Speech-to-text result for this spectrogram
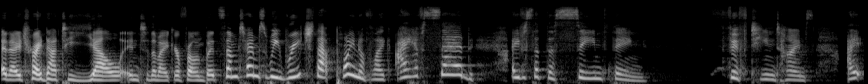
and I tried not to yell into the microphone, but sometimes we reach that point of like, I have said, I've said the same thing 15 times. I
